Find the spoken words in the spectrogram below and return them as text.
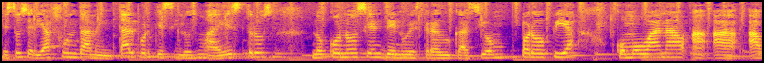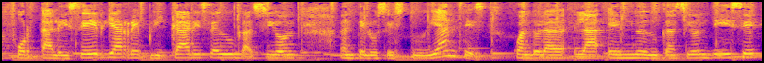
esto sería fundamental porque si los maestros no conocen de nuestra educación propia, ¿cómo van a, fortalecer y a replicar esa educación ante los estudiantes? Cuando la, la educación dice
